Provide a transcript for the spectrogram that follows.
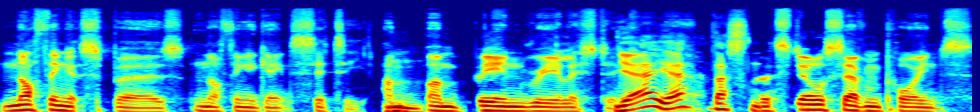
nothing at Spurs, nothing against City. I'm I'm being realistic. Yeah, yeah. That's There's still seven points.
